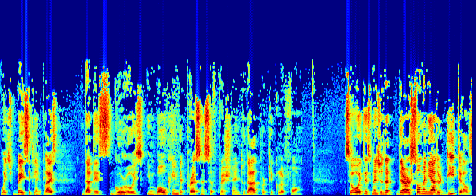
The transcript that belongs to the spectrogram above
which basically implies that this guru is invoking the presence of Krishna into that particular form. So it is mentioned that there are so many other details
